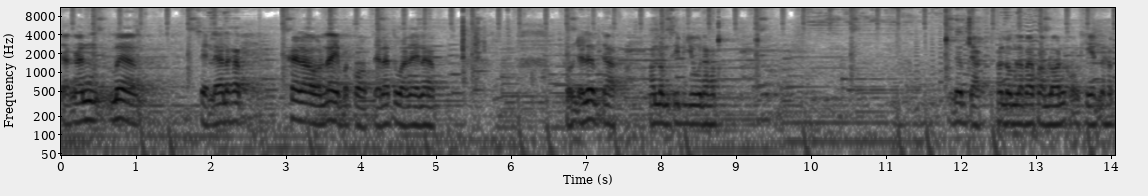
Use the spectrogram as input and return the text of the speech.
จากนั้นเมื่อเสร็จแล้วนะครับ ให้เราไล่ประกอบแต่ละตัวเลยนะครับ ผมจะเริ่มจากพัดลม CPU นะครับ เริ่มจากพัดลมระบายความร้อนของเคสนะครับ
